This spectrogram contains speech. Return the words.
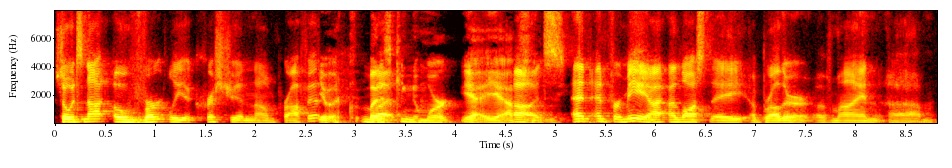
So it's not overtly a Christian nonprofit. Yeah, but, but, but it's kingdom work. Yeah, yeah, absolutely. Uh, it's, and and for me, I, I lost a, a brother of mine um,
